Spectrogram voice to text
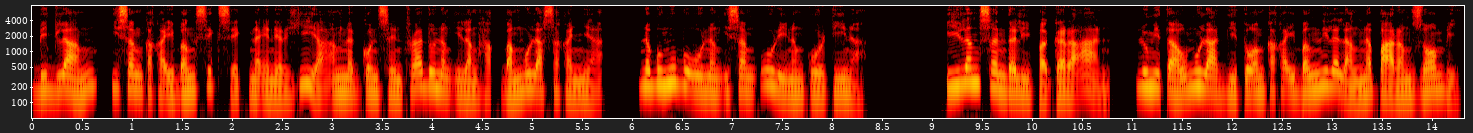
Biglang, isang kakaibang siksik na enerhiya ang nagkonsentrado ng ilang hakbang mula sa kanya, na bumubuo ng isang uri ng kurtina. Ilang sandali pagkaraan, lumitaw mula dito ang kakaibang nilalang na parang zombie.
